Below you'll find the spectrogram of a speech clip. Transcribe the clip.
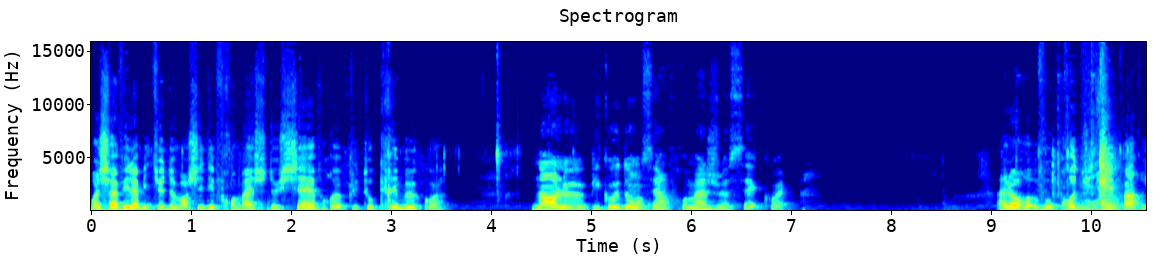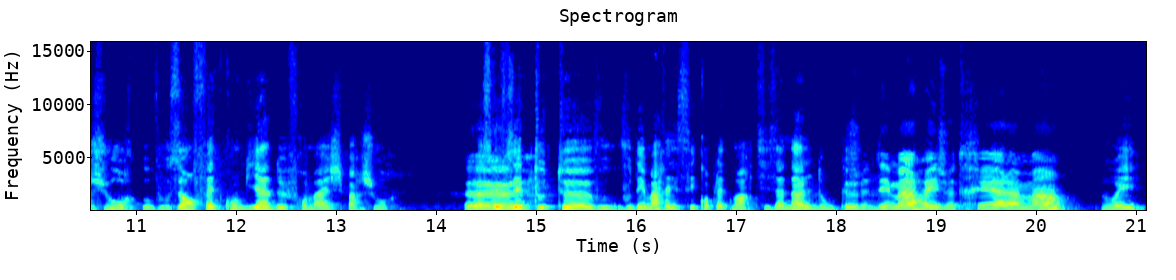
Moi, j'avais l'habitude de manger des fromages de chèvre plutôt crémeux, quoi. Non, le picodon, c'est un fromage sec, ouais. Alors, vous produisez par jour, vous en faites combien de fromages par jour? Parce que Euh, vous êtes toutes, euh, vous, vous démarrez, c'est complètement artisanal, donc euh, Je démarre et je trai à la main, oui.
